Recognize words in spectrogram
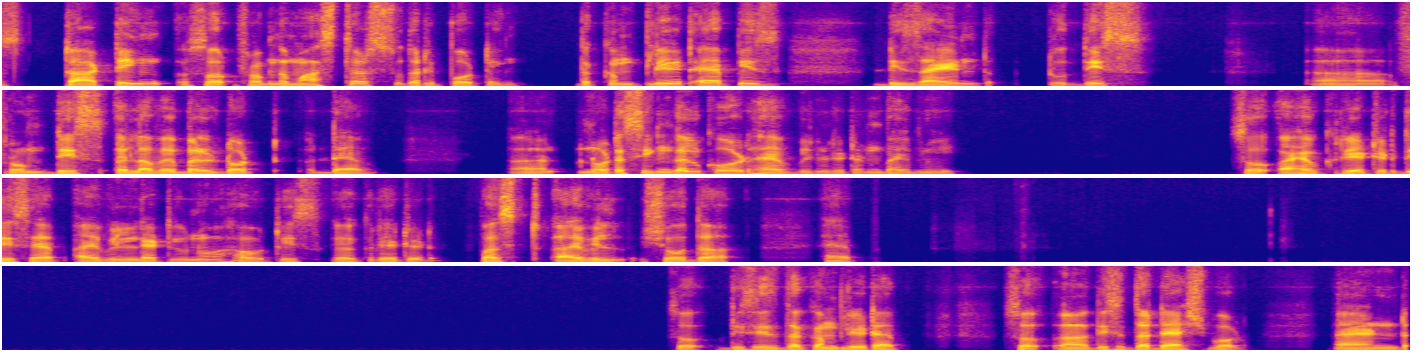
starting, so from the masters to the reporting, the complete app is designed to this uh, from this lovable.dev. Uh, not a single code have been written by me. So I have created this app. I will let you know how it is uh, created. First, I will show the app. So this is the complete app. So uh, this is the dashboard and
